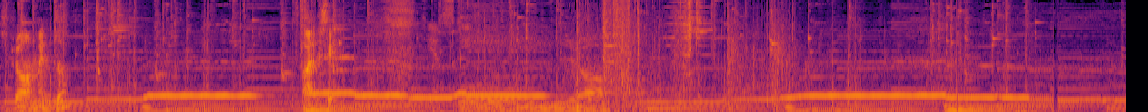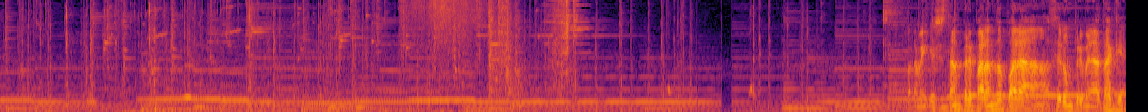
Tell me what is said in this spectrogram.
Espera un momento. Vale, sí. Para mí que se están preparando para hacer un primer ataque.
